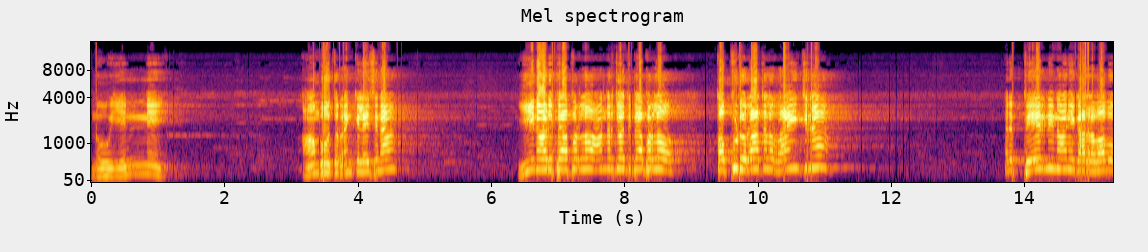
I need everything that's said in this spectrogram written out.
నువ్వు ఎన్ని ఆంబోతు రంకెలేసినా ఈనాడు పేపర్లో ఆంధ్రజ్యోతి పేపర్లో తప్పుడు రాతలు రాయించినా అరే పేరుని నాని కాదురా బాబు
